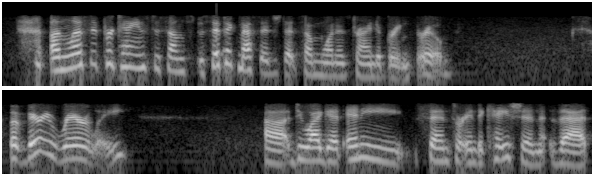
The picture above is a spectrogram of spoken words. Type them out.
unless it pertains to some specific message that someone is trying to bring through. But very rarely uh, do I get any sense or indication that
